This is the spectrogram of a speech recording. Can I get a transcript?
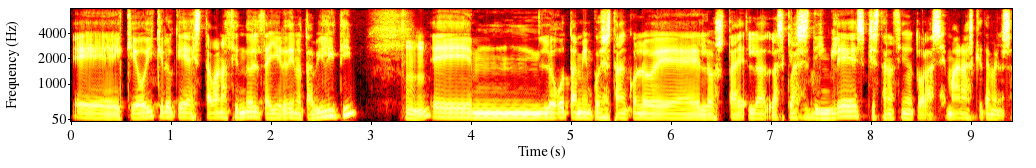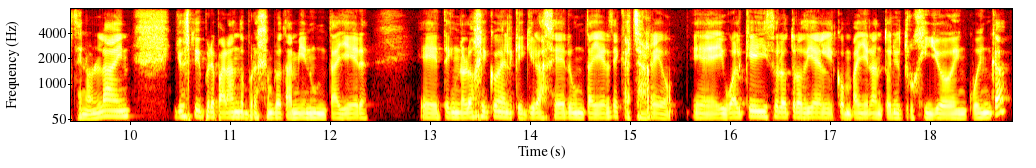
eh, que hoy creo que estaban haciendo el taller de Notability. Em, luego también pues están con las clases de inglés que están haciendo todas las semanas, que también las hacen online. Yo estoy preparando, por ejemplo, también un taller eh, tecnológico en el que quiero hacer un taller de cacharreo. Eh, igual que hizo el otro día el compañero Antonio Trujillo en Cuenca,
